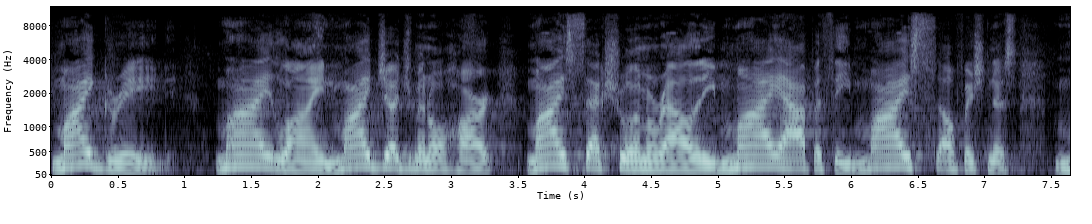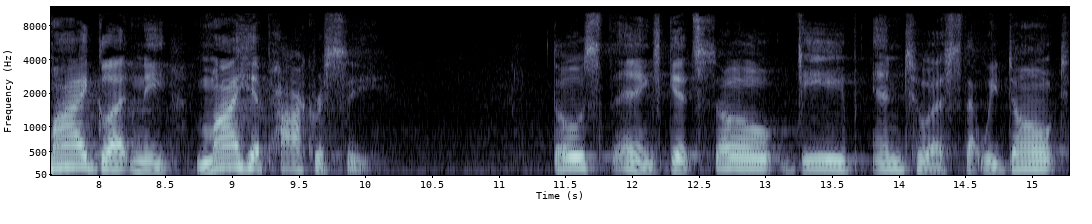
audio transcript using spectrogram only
my greed, my lying, my judgmental heart, my sexual immorality, my apathy, my selfishness, my gluttony, my hypocrisy, those things get so deep into us that we don't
